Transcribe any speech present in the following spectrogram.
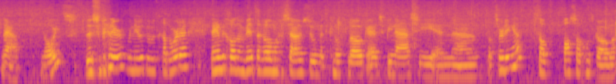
nou ja, nooit. Dus ik ben heel benieuwd hoe het gaat worden. Ik denk dat ik gewoon een witte romige saus doe met knoflook en spinazie en eh, dat soort dingen. Het zal pas wel goed komen.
